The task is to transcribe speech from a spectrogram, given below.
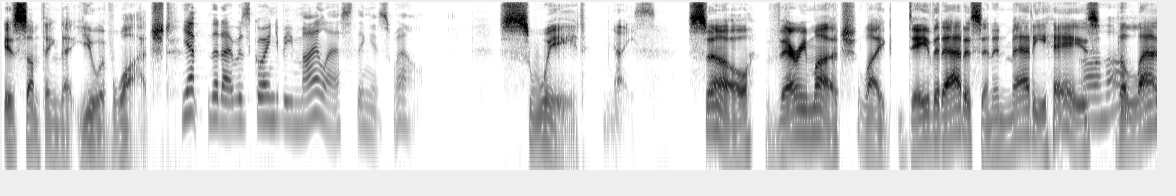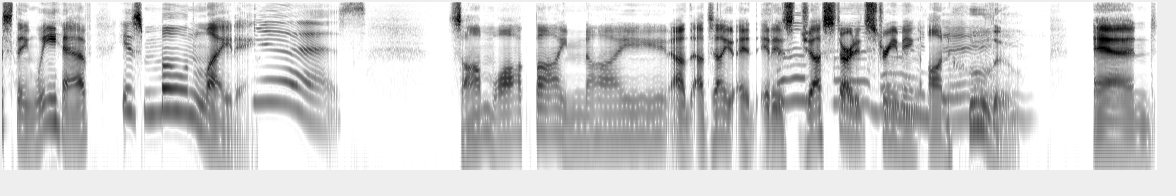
is something that you have watched. Yep. That I was going to be my last thing as well. Sweet. Nice. So, very much like David Addison and Maddie Hayes, Uh-huh. the last thing we have is moonlighting. Yes. Some walk by night. I'll, I'll tell you, it, it is just started streaming on Hulu, and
